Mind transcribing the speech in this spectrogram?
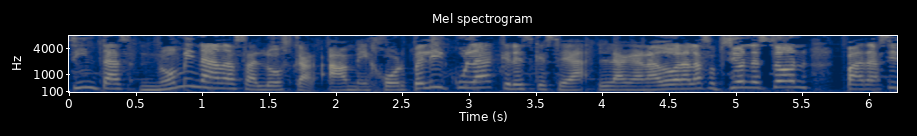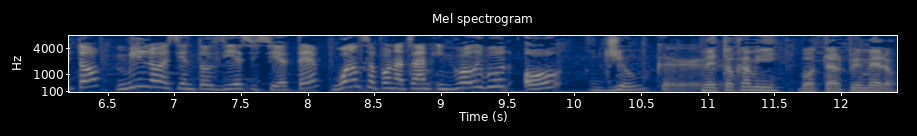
cintas nominadas al Oscar a Mejor Película crees que sea la ganadora? Las opciones son Parásito, 1917, Once Upon a Time in Hollywood o Joker. Me toca a mí votar primero.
